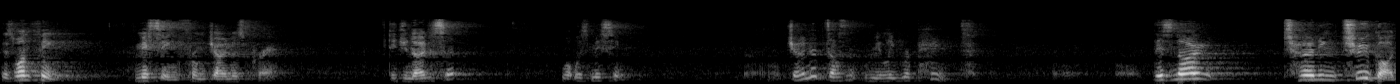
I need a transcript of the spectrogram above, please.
There's one thing missing from Jonah's prayer. Did you notice it? What was missing? Jonah doesn't really repent. There's no turning to God.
